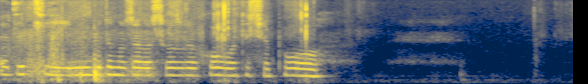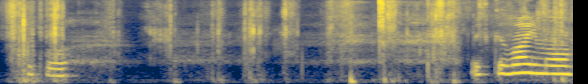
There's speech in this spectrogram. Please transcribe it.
е, такі. Ми будемо зараз розраховуватися по. Типу. Відкриваємо.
